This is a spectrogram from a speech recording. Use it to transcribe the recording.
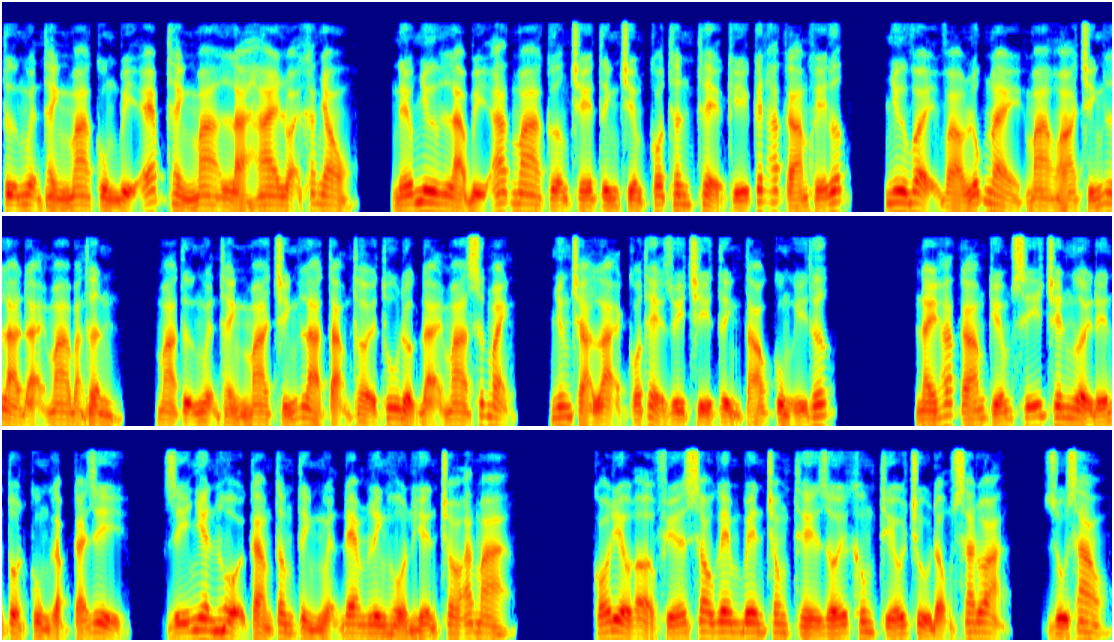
Tự nguyện thành ma cùng bị ép thành ma là hai loại khác nhau, nếu như là bị ác ma cưỡng chế tính chiếm có thân thể ký kết hắc ám khế ước, như vậy vào lúc này ma hóa chính là đại ma bản thân, mà tự nguyện thành ma chính là tạm thời thu được đại ma sức mạnh nhưng trả lại có thể duy trì tỉnh táo cùng ý thức. Này hắc ám kiếm sĩ trên người đến tột cùng gặp cái gì, dĩ nhiên hội cam tâm tình nguyện đem linh hồn hiến cho ác ma. Có điều ở phía sau game bên trong thế giới không thiếu chủ động sa đoạn dù sao,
